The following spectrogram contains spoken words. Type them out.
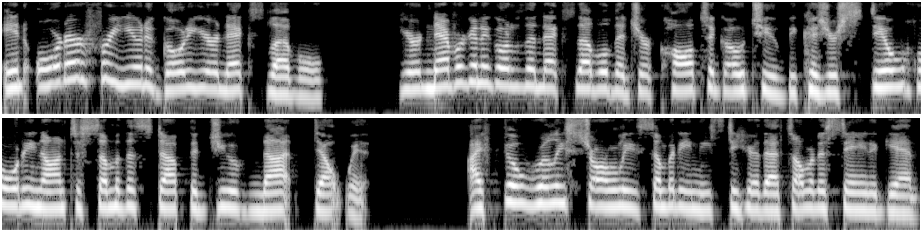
in order for you to go to your next level, you're never going to go to the next level that you're called to go to because you're still holding on to some of the stuff that you have not dealt with. I feel really strongly somebody needs to hear that. So I'm going to say it again.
